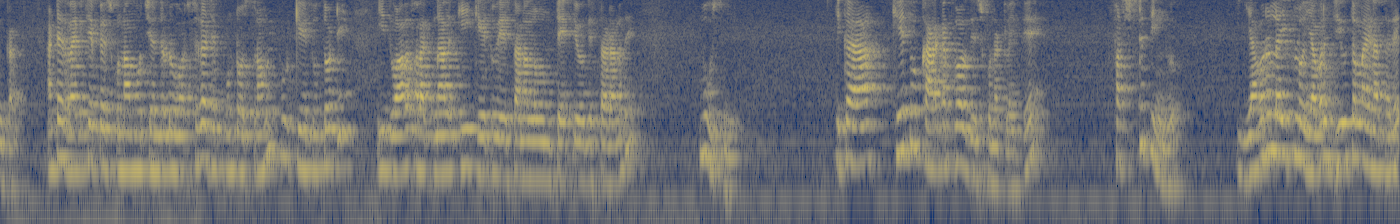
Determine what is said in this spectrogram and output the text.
ఇంకా. అంటే రవి చెప్పేసుకున్నాము చంద్రుడు వరుసగా చెప్పుకుంటూ వస్తున్నాము. ఇప్పుడు కేతుతోటి ఈ ద్వాదశ లగ్నాలకి కేతు ఏ స్థానంలో ఉంటే యోగిస్తాడు అన్నది ముగుస్తుంది. ఇక కేతు కారకత్వాలు తీసుకున్నట్లయితే ఫస్ట్ థింగ్ ఎవరి లైఫ్లో ఎవరి జీవితంలో అయినా సరే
